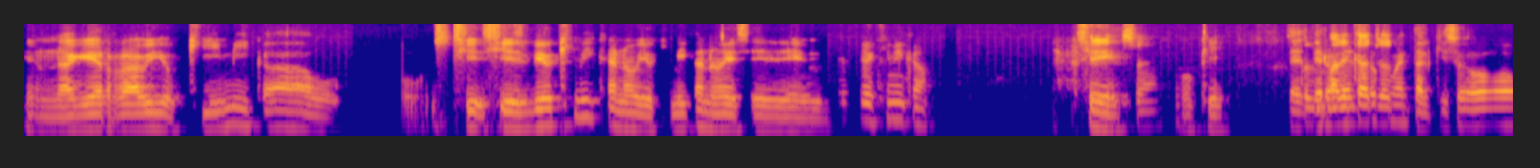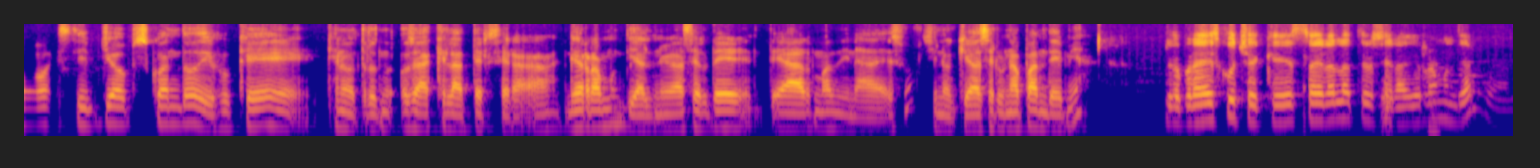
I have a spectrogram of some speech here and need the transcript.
en una guerra bioquímica o, o si, si es bioquímica, no, bioquímica no es, eh, Bioquímica. sí, Sí. ok. ¿Ustedes Pues, el yo- documental que hizo Steve Jobs cuando dijo que, que nosotros, no- o sea, que la tercera guerra mundial no iba a ser de, de armas ni nada de eso, sino que iba a ser una pandemia? Yo por ahí escuché que esta era la tercera guerra mundial, weón.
